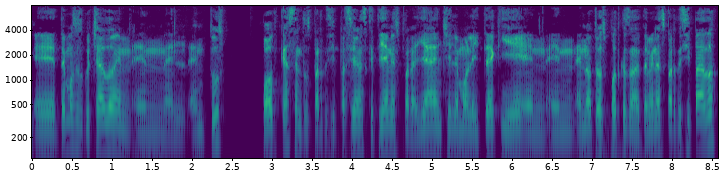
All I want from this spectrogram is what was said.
Eh, te hemos escuchado en, en, en tus podcasts, en tus participaciones que tienes por allá en Chile Mole y Tech y en, en, en otros podcasts donde también has participado.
